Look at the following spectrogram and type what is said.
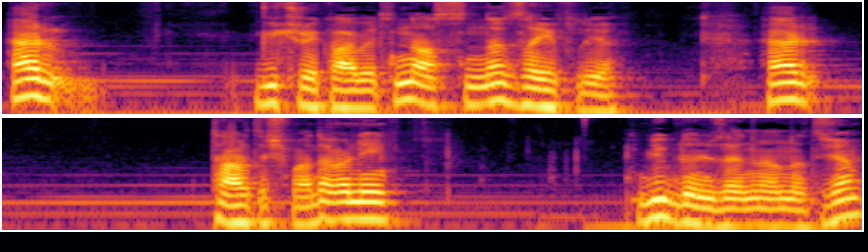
her güç rekabetinde aslında zayıflıyor. Her tartışmada örneğin Lübnan üzerinden anlatacağım.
